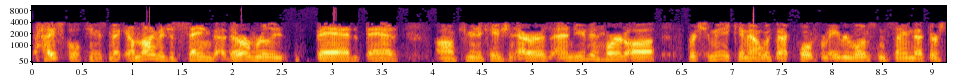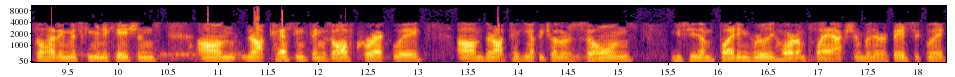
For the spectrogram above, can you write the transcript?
high school teams making. I'm not even just saying that. There are really bad, bad uh, communication errors, and you even heard uh, Rich Cimini came out with that quote from Avery Williamson saying that they're still having miscommunications. Um, not passing things off correctly. Um, they're not picking up each other's zones. You see them biting really hard on play action, where they're basically,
